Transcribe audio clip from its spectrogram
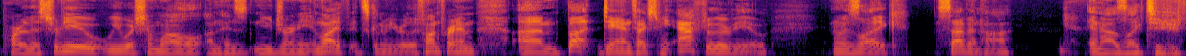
part of this review. We wish him well on his new journey in life. It's going to be really fun for him. Um, but Dan texted me after the review and was like, seven, huh? And I was like, dude.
